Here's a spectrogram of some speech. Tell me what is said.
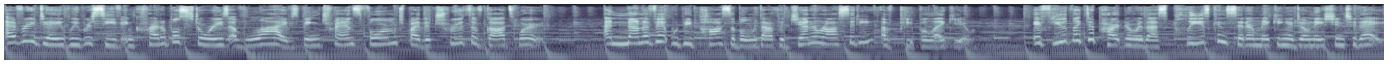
Every day we receive incredible stories of lives being transformed by the truth of God's word. And none of it would be possible without the generosity of people like you. If you'd like to partner with us, please consider making a donation today.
